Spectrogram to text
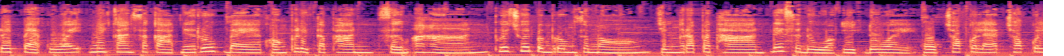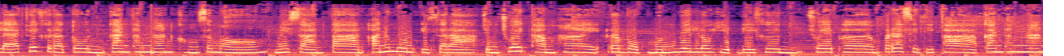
โดยแปะกล้วยมีการสกัดในรูปแบบของผลิตภัณฑ์ เสริมอาหาร เพื่อช่วยบำรุงสมอง จึงรับประทานได้สะดวกอีกด้วย 6. ช็อกโกแลตช็อกโกแลตช่วยกระตุ้นการทำงานของสมอง มีสารต้านอนุมูลอิสระจึงช่วยทำให้ระบบหมุนเวียนโลหิตดีขึ้น ช่วยเพิ่มประสิทธิภาพการทำงาน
